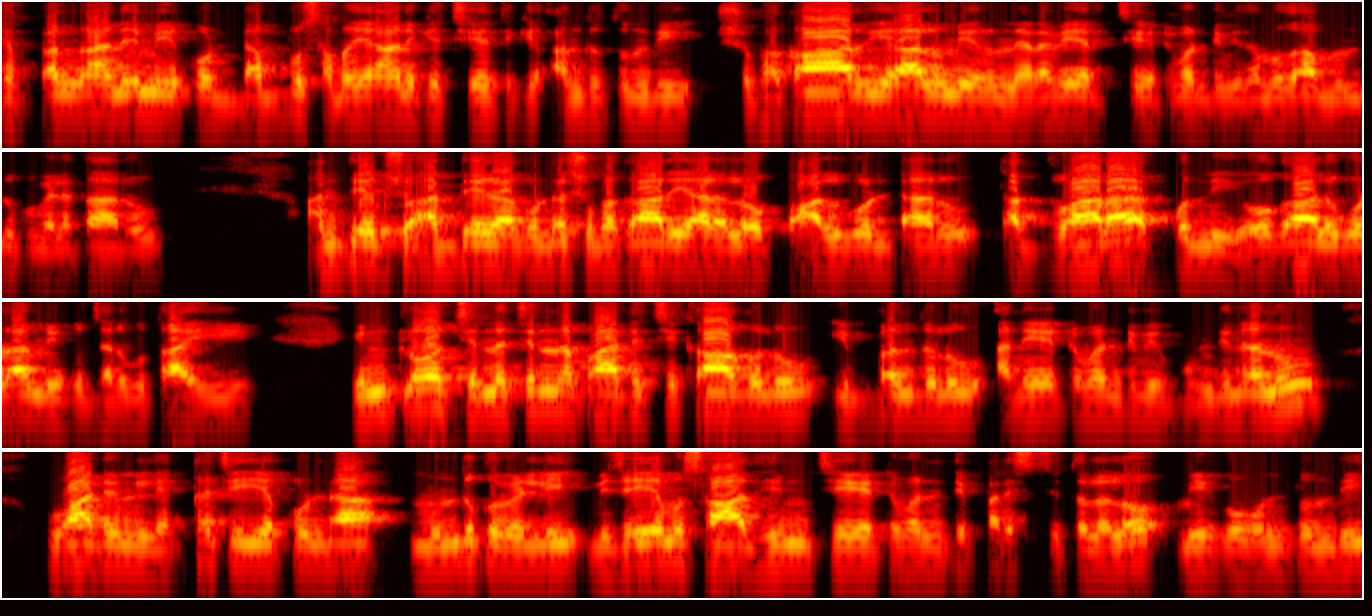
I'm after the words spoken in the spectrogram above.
చెప్పంగానే మీకు డబ్బు సమయానికి చేతికి అందుతుంది. శుభకార్యాలు మీరు నెరవేర్చేటువంటి విధముగా ముందుకు వెళతారు. అంతే అంతేకాకుండా శుభకార్యాలలో పాల్గొంటారు. తద్వారా కొన్ని యోగాలు కూడా మీకు జరుగుతాయి. ఇంట్లో చిన్న చిన్నపాటి చికాకులు ఇబ్బందులు అనేటువంటివి ఉండినను వాటిని లెక్క చేయకుండా ముందుకు వెళ్ళి విజయము సాధించేటువంటి పరిస్థితులలో మీకు ఉంటుంది.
